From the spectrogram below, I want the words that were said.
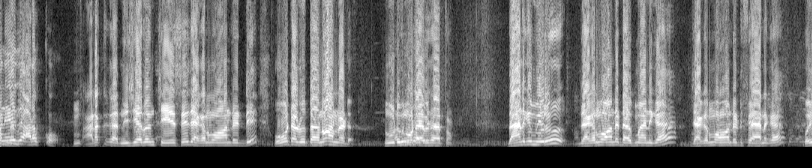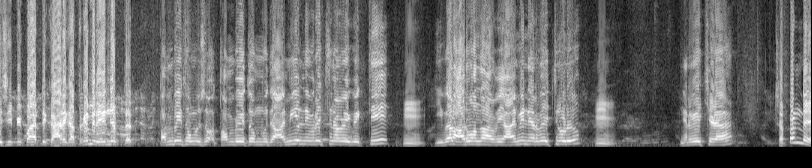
అనేది. అడక్కో. నిషేధం చేసి జగన్మోహన్ రెడ్డి ఓటు అడుగుతాను అన్నాడు. నూటికి నూట యాభై శాతం. దానికి మీరు జగన్మోహన్ రెడ్డి అభిమానిగా జగన్మోహన్ రెడ్డి ఫ్యాన్గా వైసీపీ పార్టీ కార్యకర్తగా మీరు ఏం చెప్తారు? తొంభై తొమ్మిది తొంభై తొమ్మిది హామీలు నెరవేర్చిన వ్యక్తి ఈవేళ ఆరు వందల అరవై హామీలు నెరవేర్చినోడు. నెరవేర్చాడా? చెప్పండి.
